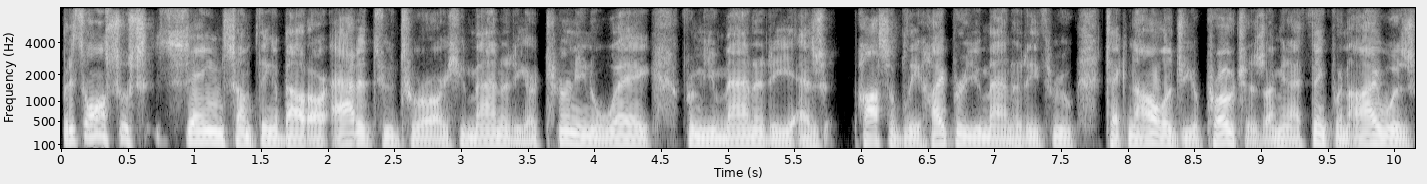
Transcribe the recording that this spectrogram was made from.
But it's also saying something about our attitude to our humanity, our turning away from humanity as possibly hyperhumanity through technology approaches. I mean, I think when I was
